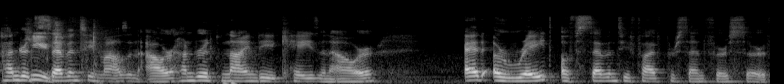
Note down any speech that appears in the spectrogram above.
117 miles an hour 190 k's an hour at a rate of 75% first serve.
